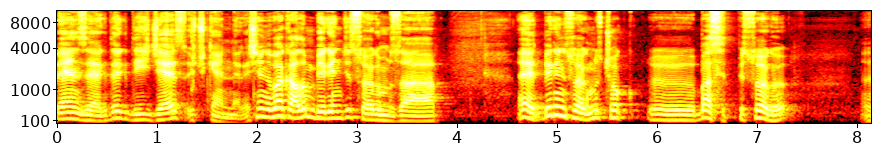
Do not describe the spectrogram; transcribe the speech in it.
benzerdir diyeceğiz üçgenlere. Şimdi bakalım birinci sorumuza. Evet birinci sorumuz çok e, basit bir soru. E,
